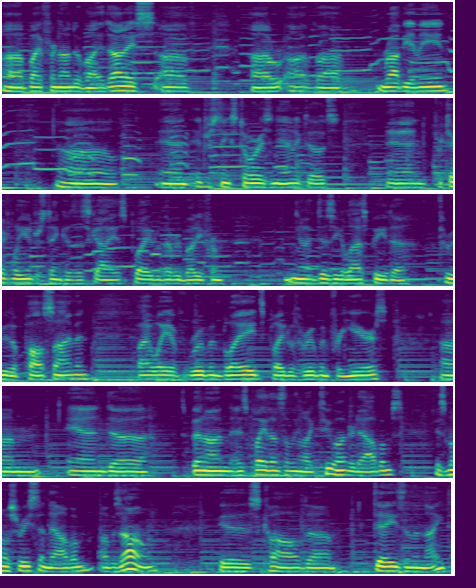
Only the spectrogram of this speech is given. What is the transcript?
uh, by Fernando Valladares of, uh, of uh, Ameen, uh, and interesting stories and anecdotes, and particularly interesting because this guy has played with everybody from you know, Dizzy Gillespie to through to Paul Simon, by way of Ruben Blades, played with Ruben for years, um, and uh, has been on has played on something like 200 albums. His most recent album of his own is called um, Days in the Night.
